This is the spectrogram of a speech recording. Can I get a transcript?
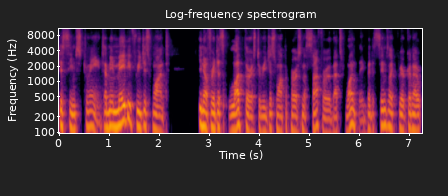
just seems strange. I mean, maybe if we just want, you know, if we're just bloodthirsty, we just want the person to suffer, that's one thing. But it seems like we're gonna,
